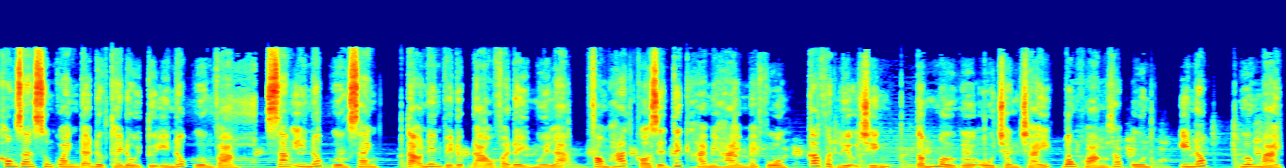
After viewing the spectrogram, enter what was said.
Không gian xung quanh đã được thay đổi từ inox gương vàng sang inox gương xanh, tạo nên vẻ độc đáo và đầy mới lạ. Phòng hát có diện tích 22 m2. Các vật liệu chính: tấm MGO chống cháy, bông khoáng róc un, inox, gương mài,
